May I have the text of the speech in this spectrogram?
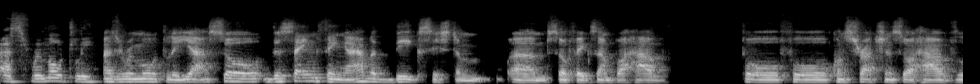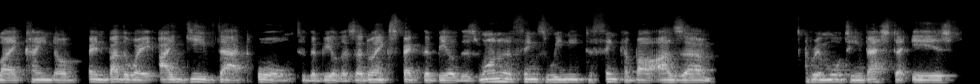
as remotely? As remotely, yeah. So the same thing. I have a big system. Um, so, for example, I have for for construction so i have like kind of and by the way i give that all to the builders i don't expect the builders one of the things we need to think about as a remote investor is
